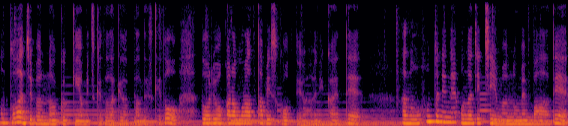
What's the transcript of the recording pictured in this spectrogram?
本当は自分のクッキーを見つけただけだったんですけど同僚からもらったビスコっていう風に変えてあの本当にね同じチームのメンバーで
